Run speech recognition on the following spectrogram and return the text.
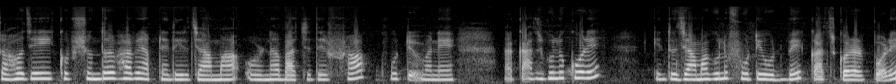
সহজেই, খুব সুন্দরভাবে আপনাদের জামা, ওড়না, বাচ্চাদের ফ্রক ফুটে মানে কাজগুলো করে কিন্তু জামাগুলো ফুটে উঠবে কাজ করার পরে।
